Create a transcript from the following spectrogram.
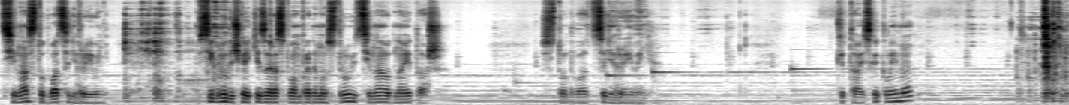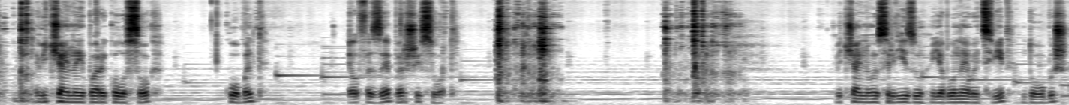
Ціна 120 гривень. Всі блюдечка, які зараз вам продемонструю, ціна одна і та ж. 120 гривень. Китайське клеймо. Від чайної пари колосок. Кобальт. ЛФЗ перший сорт. Від чайного сервізу яблуневий цвіт, довбиш.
